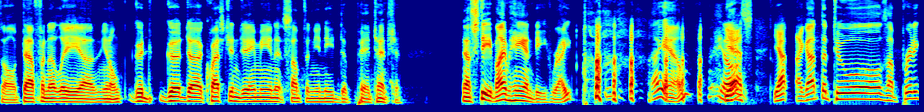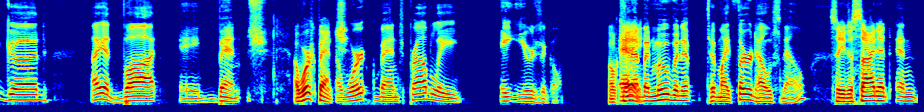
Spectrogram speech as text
So definitely, uh, you know, good good uh, question, Jamie, and it's something you need to pay attention. Now, Steve, I'm handy, right? I am. You know, Yes. Yep. I got the tools. I'm pretty good. I had bought a bench, A workbench. a workbench, probably eight years ago, okay. and I've been moving it to my third house now. So you decided And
